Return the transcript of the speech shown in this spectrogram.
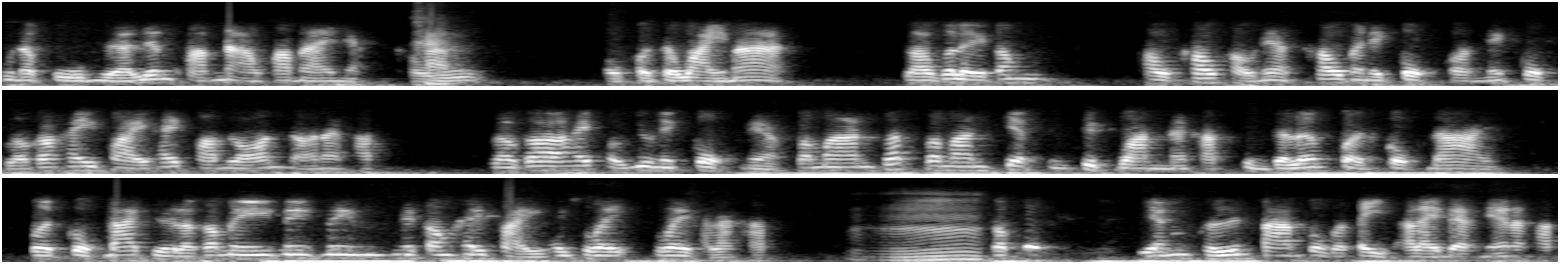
อุณหภูมิหรือเรื่องความหนาวความอะไรเนี่ยเขาครับเขาเขาจะไวมาก เราก็เลยต้องเอาเข้าเขาเนี่ย เข้ามาในกกก่อนในกกแล้วก็ให้ไฟให้ความร้อนเนาะนะครับแล้วก็ให้เขาอยู่ในกกเนี่ย ประมาณสักประมาณเจ็ดถึงสิบวันนะครับ ถึงจะเริ่มเปิดกกได้ เปิดกกได้คือเราก็ไม่ไม่ไม่ไม่ไม่ต้องให้ไฟให้ช่วยช่วยกันแล้วครับอืมก็เปิดเลี้ยงพื้นตามปกติอะไรแบบเนี้ยนะครับ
